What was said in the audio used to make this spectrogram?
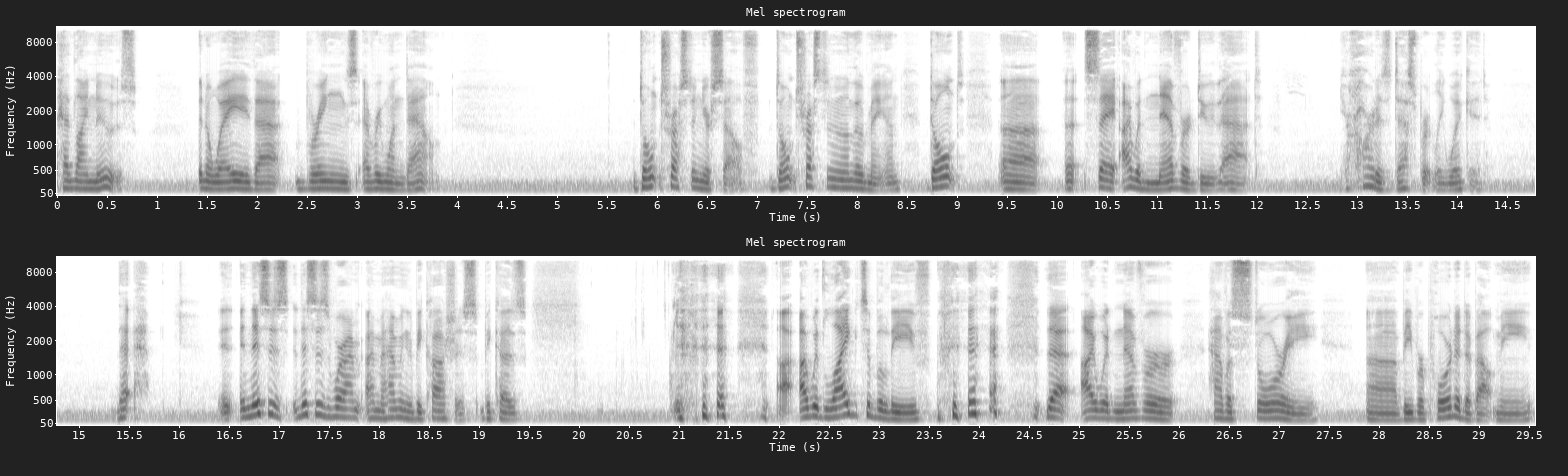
headline news, in a way that brings everyone down. Don't trust in yourself. Don't trust in another man. Don't uh, uh, say, I would never do that. Your heart is desperately wicked. That and this is this is where I'm I'm having to be cautious because I would like to believe that I would never have a story uh, be reported about me,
